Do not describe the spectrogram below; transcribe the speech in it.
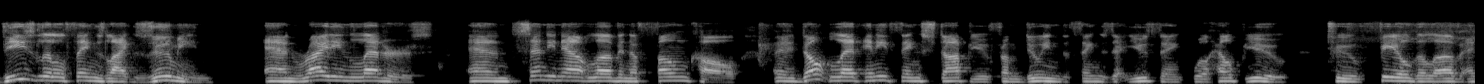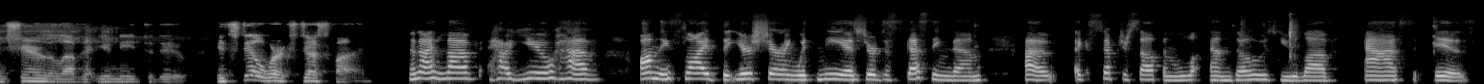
these little things like Zooming and writing letters and sending out love in a phone call, uh, don't let anything stop you from doing the things that you think will help you to feel the love and share the love that you need to do. It still works just fine. And I love how you have on these slides that you're sharing with me as you're discussing them. Uh, accept yourself and lo- and those you love as is.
